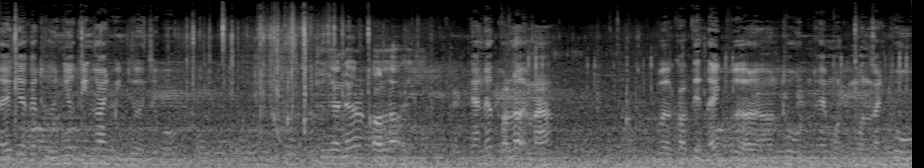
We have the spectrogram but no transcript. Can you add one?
thuế kia các thứ như kinh doanh bình thường chứ bố? Thì nhà nước nó có lợi. Nhà nước có lợi mà. Vừa có tiện ích vừa thu thêm một nguồn doanh thu.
